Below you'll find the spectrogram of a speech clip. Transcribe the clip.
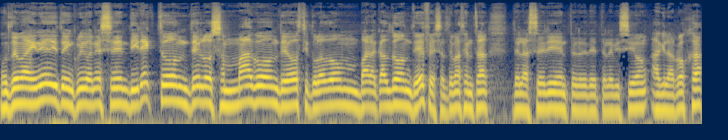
Un tema inédito incluido en ese directo de los Magos de Oz titulado Baracaldón de Efes, el tema central de la serie de televisión Águila Roja,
